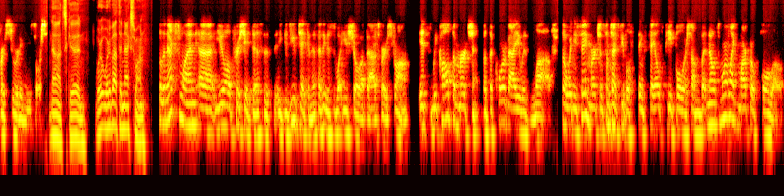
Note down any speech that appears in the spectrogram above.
for stewarding resources. no, it's good. What, what about the next one? So the next one, uh, you'll appreciate this because you've taken this. I think this is what you show up as very strong. It's we call it the merchant, but the core value is love. So when you say merchant, sometimes people think salespeople or something, but no, it's more like Marco Polo.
